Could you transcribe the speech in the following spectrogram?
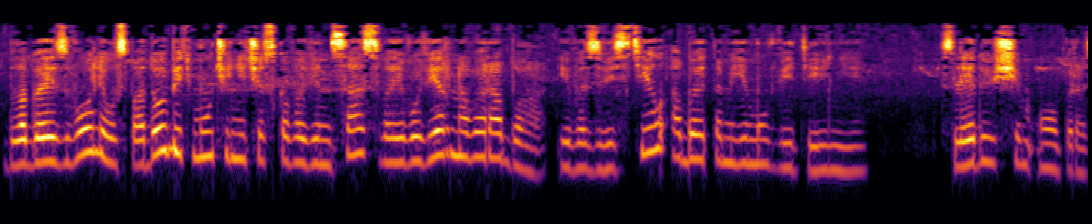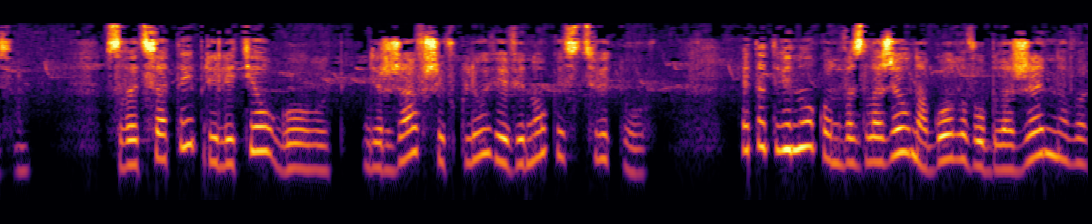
благоизволил сподобить мученического венца своего верного раба и возвестил об этом ему в видении. Следующим образом. С высоты прилетел голубь, державший в клюве венок из цветов. Этот венок он возложил на голову блаженного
